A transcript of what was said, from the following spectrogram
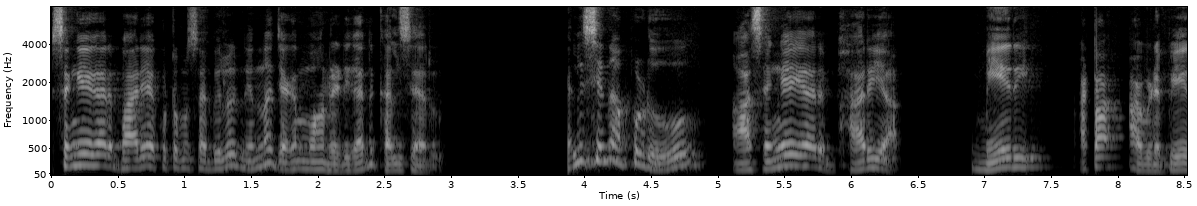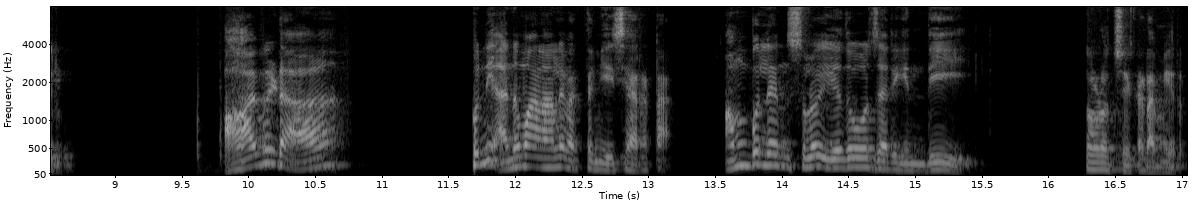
సంగయ్య గారి భార్య కుటుంబ సభ్యులు నిన్న జగన్మోహన్ రెడ్డి గారిని కలిశారు. కలిసినప్పుడు ఆ సంగయ్య గారి భార్య మేరీ అట ఆవిడ పేరు. ఆవిడ కొన్ని అనుమానాలు వ్యక్తం చేశారట. అంబులెన్స్లో ఏదో జరిగింది. చూడొచ్చు ఇక్కడ మీరు.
